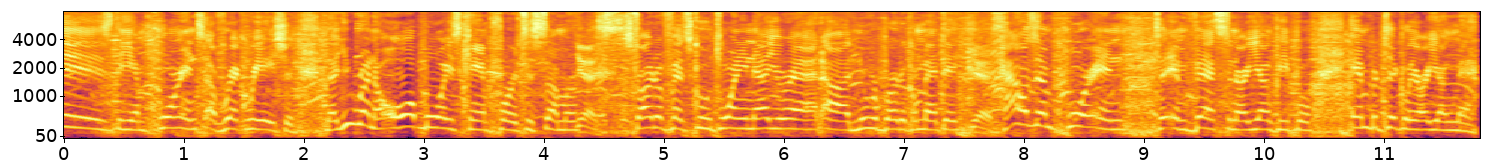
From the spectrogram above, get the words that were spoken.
is the importance of recreation? Now, you run an all-boys camp for us this summer. Yes. Started off at School 20, now you're at uh, New Roberto Clemente. Yes. How's it important to invest in our young people, in particular our young men?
